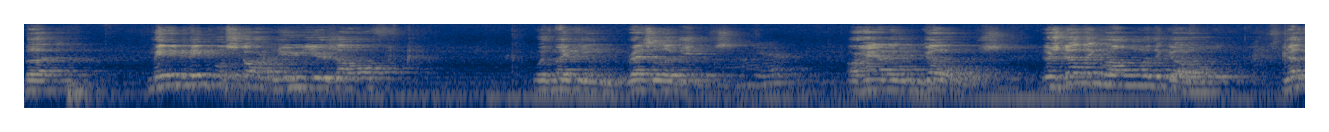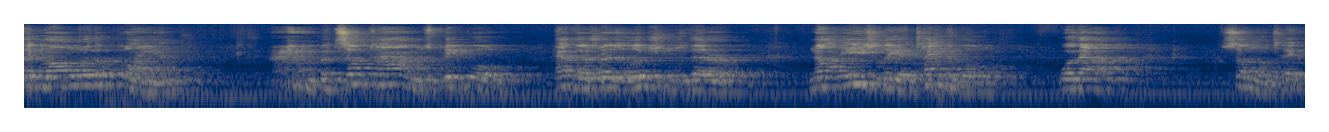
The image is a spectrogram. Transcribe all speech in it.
But many people start New Year's off with making resolutions or having goals. There's nothing wrong with a goal, nothing wrong with a plan, but sometimes people have those resolutions that are not easily attainable without someone's help.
